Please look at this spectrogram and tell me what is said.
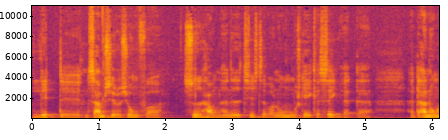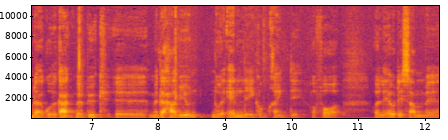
lidt den samme situation for Sydhavn hernede i Tiste, hvor nogen måske kan se, at der, at der er nogen, der er gået i gang med at bygge, øh, men der har vi jo noget anlæg omkring det, og for at, at lave det sammen med,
